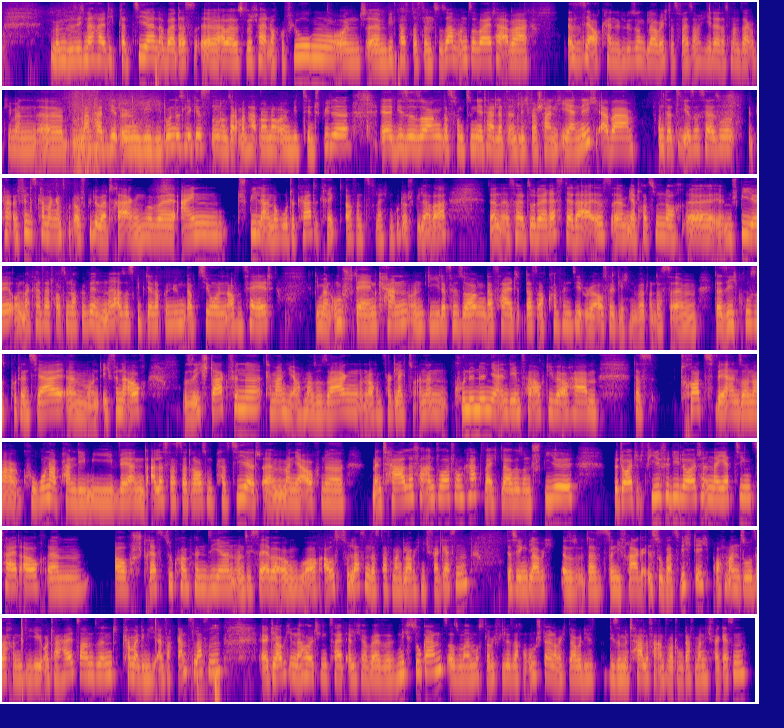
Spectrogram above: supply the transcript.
man will sich nachhaltig platzieren, aber das, äh, aber es wird halt noch geflogen und ähm, wie passt das denn zusammen und so weiter. Aber es ist ja auch keine Lösung, glaube ich. Das weiß auch jeder, dass man sagt, okay, man, äh, man halbiert irgendwie die Bundesligisten und sagt, man hat nur noch irgendwie zehn Spiele äh, die Saison. Das funktioniert halt letztendlich wahrscheinlich eher nicht. Aber grundsätzlich ist es ja so, ich finde, das kann man ganz gut auf Spiele übertragen. Nur weil ein Spieler eine rote Karte kriegt, auch wenn es vielleicht ein guter Spieler war, dann ist halt so der Rest, der da ist, ähm, ja trotzdem noch äh, im Spiel und man kann es halt trotzdem noch gewinnen. Ne? Also es gibt ja noch genügend Optionen auf dem Feld, die man umstellen kann und die dafür sorgen, dass halt das auch kompensiert oder ausgeglichen wird. Und das, ähm, da sehe ich großes Potenzial. Ähm, und ich finde auch, also ich stark finde, kann man hier auch mal so sagen und auch im Vergleich zu anderen Kundinnen ja in dem Fall auch, die wir auch haben, dass trotz während so einer Corona-Pandemie, während alles, was da draußen passiert, ähm, man ja auch eine mentale Verantwortung hat, weil ich glaube, so ein Spiel bedeutet viel für die Leute in der jetzigen Zeit auch, ähm, auch Stress zu kompensieren und sich selber irgendwo auch auszulassen. Das darf man, glaube ich, nicht vergessen. Deswegen glaube ich, also das ist dann die Frage, ist sowas wichtig? Braucht man so Sachen, die unterhaltsam sind? Kann man die nicht einfach ganz lassen? Äh, glaube ich in der heutigen Zeit ehrlicherweise nicht so ganz. Also man muss, glaube ich, viele Sachen umstellen, aber ich glaube, die, diese mentale Verantwortung darf man nicht vergessen.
